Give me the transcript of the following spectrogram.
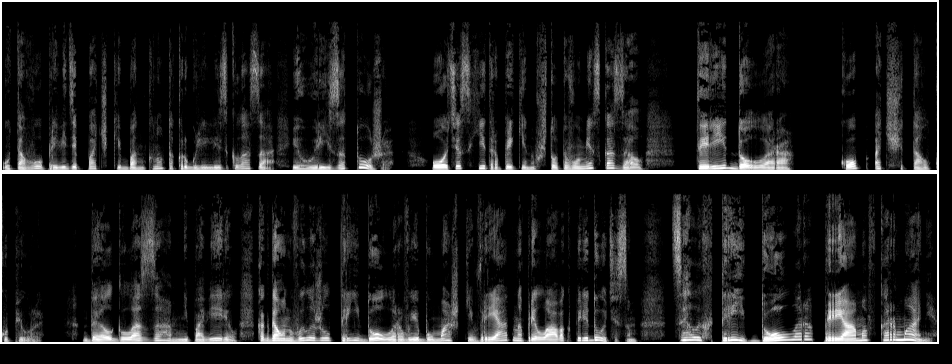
У того при виде пачки банкнот округлились глаза, и у Риза тоже. Отис, хитро прикинув что-то в уме, сказал «Три доллара». Коп отсчитал купюры. Дел глазам не поверил, когда он выложил три долларовые бумажки в ряд на прилавок перед Отисом. Целых три доллара прямо в кармане.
